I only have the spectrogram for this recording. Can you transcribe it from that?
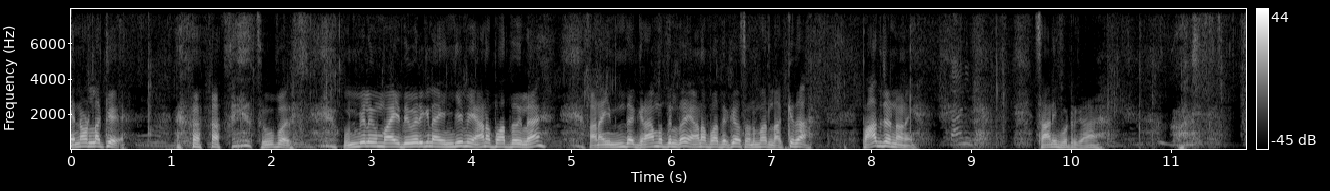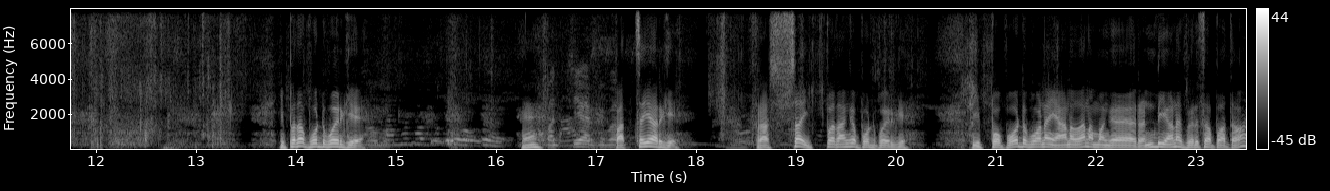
என்னோட லக்கு சூப்பர் உண்மையிலுமா இது வரைக்கும் நான் எங்கேயுமே யானை பார்த்ததில்ல. ஆனால் இந்த கிராமத்தில் தான் யானை பார்த்துருக்கேன். சொன்ன மாதிரி லக்கு தான். பார்த்துட்டேன் நான். சாணி போட்டிருக்கா? இப்போ தான் போட்டு போயிருக்கு. ஆ? பச்சையா இருக்கு பச்சையாக இருக்குது ஃப்ரெஷ்ஷாக இப்போ தாங்க போட்டு போயிருக்கு. இப்போ போட்டு போன யானை தான் நம்ம அங்கே ரெண்டு யானை பெருசாக பார்த்தோம்.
